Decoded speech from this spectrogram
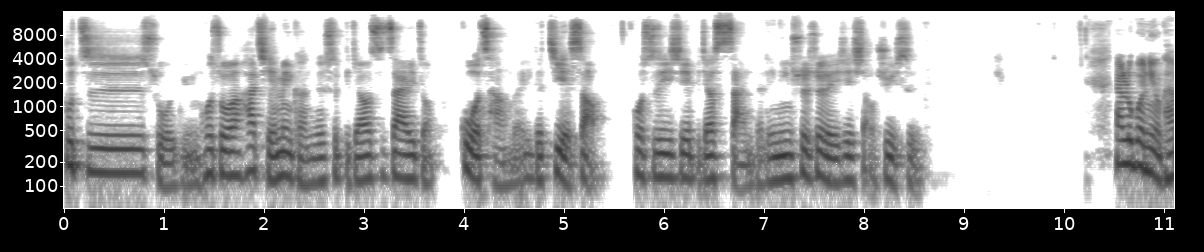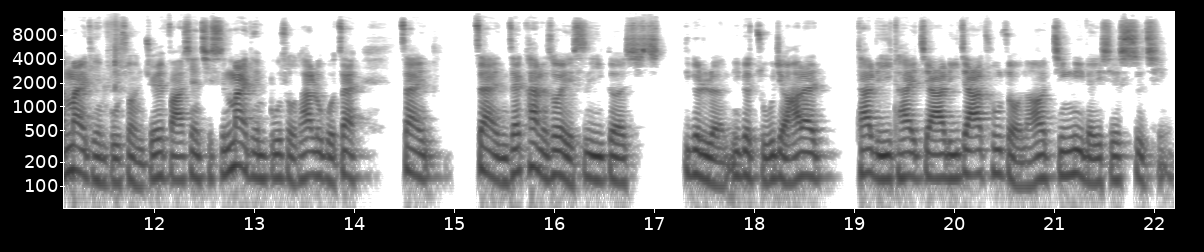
不知所云，或说它前面可能就是比较是在一种过场的一个介绍，或是一些比较散的零零碎碎的一些小叙事。那如果你有看麦田捕手，你就会发现，其实麦田捕手他如果在在在你在看的时候，也是一个一个人一个主角，他在。他离开家，离家出走，然后经历的一些事情，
